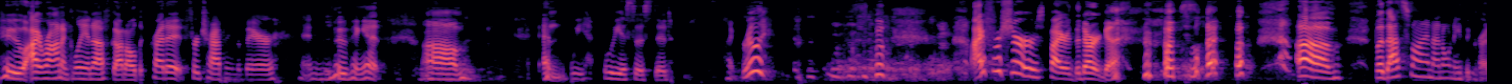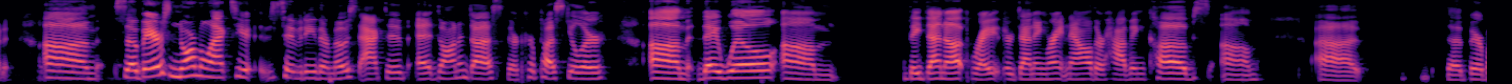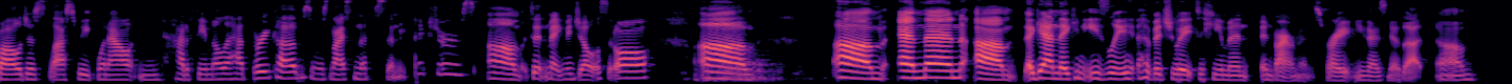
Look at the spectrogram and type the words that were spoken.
who, ironically enough, got all the credit for trapping the bear and moving it. Um, and we we assisted. Like, really? I for sure fired the dart gun. um, but that's fine. I don't need the credit. Um, so bears' normal acti- activity, they're most active at dawn and dusk. They're crepuscular. Um, they will, um, they den up, right? They're denning right now. They're having cubs. Um, uh, the bear biologist last week went out and had a female that had three cubs and was nice enough to send me pictures. Um, it didn't make me jealous at all. Um, um, and then um, again, they can easily habituate to human environments, right? You guys know that. Um,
